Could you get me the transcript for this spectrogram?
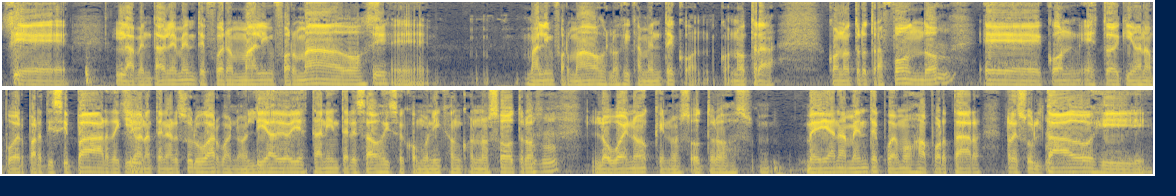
Sí. que lamentablemente fueron mal informados, Sí. eh, mal informados, lógicamente, con, con otra con otro trasfondo, eh, con esto de que iban a poder participar, de que iban a tener su lugar. Bueno, el día de hoy están interesados y se comunican con nosotros. Lo bueno que nosotros medianamente podemos aportar resultados y,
